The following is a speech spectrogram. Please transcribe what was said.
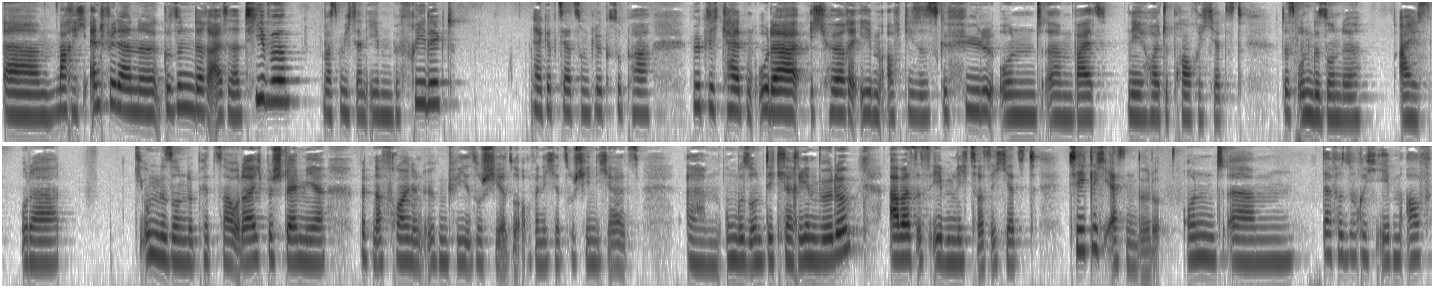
ähm, mache ich entweder eine gesündere Alternative, was mich dann eben befriedigt. Da gibt es ja zum Glück super Möglichkeiten. Oder ich höre eben auf dieses Gefühl und ähm, weiß, nee, heute brauche ich jetzt das ungesunde Eis oder die ungesunde Pizza oder ich bestelle mir mit einer Freundin irgendwie Sushi. Also auch wenn ich jetzt Sushi nicht als ähm, ungesund deklarieren würde. Aber es ist eben nichts, was ich jetzt täglich essen würde. Und ähm, da versuche ich eben auf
